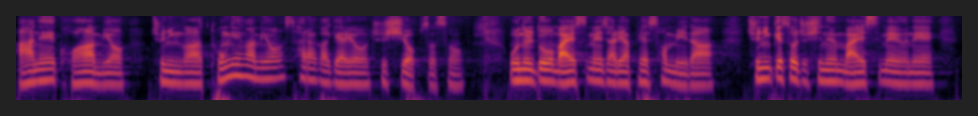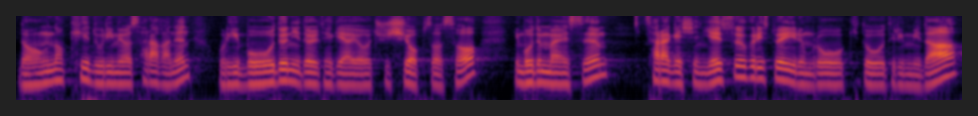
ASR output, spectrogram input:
안에 거하며 주님과 동행하며 살아가게 하여 주시옵소서. 오늘도 말씀의 자리 앞에 섭니다. 주님께서 주시는 말씀의 은혜 넉넉히 누리며 살아가는 우리 모든 이들 되게 하여 주시옵소서. 이 모든 말씀 살아계신 예수 그리스도의 이름으로 기도드립니다.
